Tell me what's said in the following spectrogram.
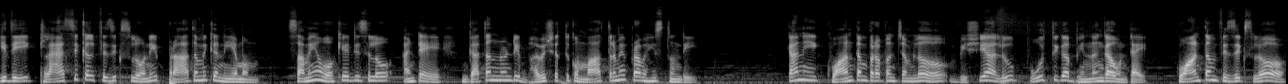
ఇది క్లాసికల్ ఫిజిక్స్లోని ప్రాథమిక నియమం. సమయం ఒకే దిశలో అంటే గతం నుండి భవిష్యత్తుకు మాత్రమే ప్రవహిస్తుంది. కానీ క్వాంటం ప్రపంచంలో విషయాలు పూర్తిగా భిన్నంగా ఉంటాయి. క్వాంటం ఫిజిక్స్లో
